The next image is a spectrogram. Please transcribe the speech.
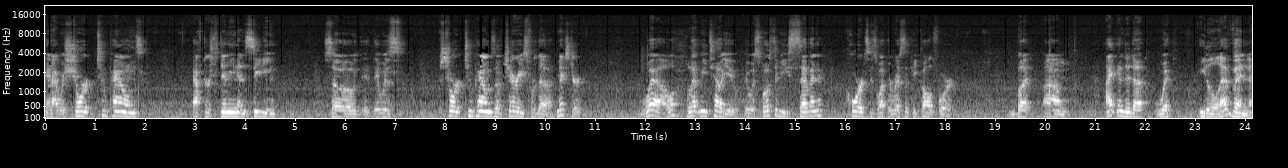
and I was short two pounds after stemming and seeding. So it, it was short two pounds of cherries for the mixture. Well let me tell you it was supposed to be seven quarts is what the recipe called for. But um, I ended up with 11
